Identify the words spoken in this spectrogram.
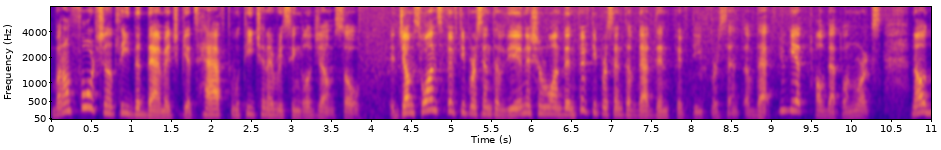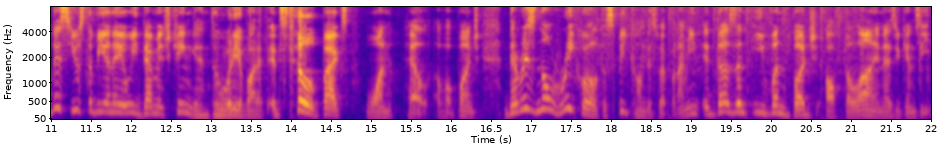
But unfortunately the damage gets halved with each and every single jump, so it jumps once, 50% of the initial one, then 50% of that, then 50% of that. You get how that one works. Now this used to be an AoE damage king and don't worry about it, it still packs one hell of a punch. There is no recoil to speak on this weapon, I mean it doesn't even budge off the line as you can see.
